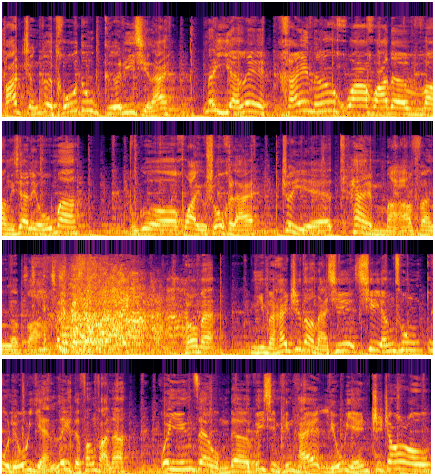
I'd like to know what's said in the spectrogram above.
把整个头都隔离起来，那眼泪还能哗哗的往下流吗？不过话又说回来，这也太麻烦了吧！朋友们，你们还知道哪些切洋葱不流眼泪的方法呢？欢迎在我们的微信平台留言支招哦。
